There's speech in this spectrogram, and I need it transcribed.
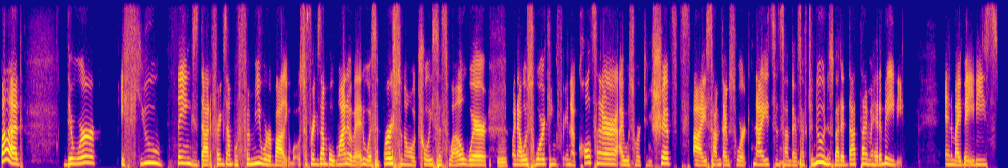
but there were a few things that, for example, for me were valuable. So, for example, one of it was a personal choice as well, where mm-hmm. when I was working in a call center, I was working shifts. I sometimes worked nights and sometimes afternoons, but at that time I had a baby and my baby's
